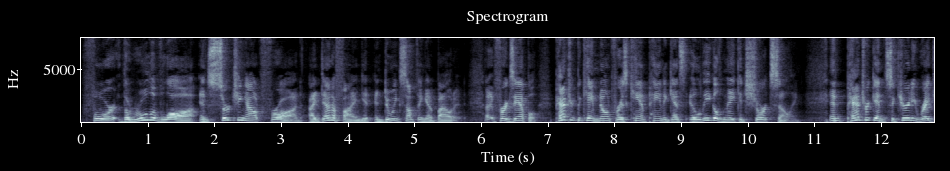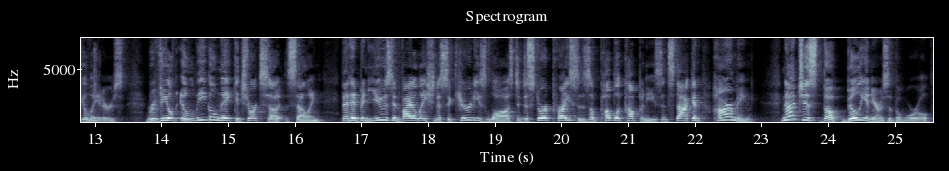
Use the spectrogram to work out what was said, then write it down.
for the rule of law and searching out fraud, identifying it, and doing something about it. Uh, for example, Patrick became known for his campaign against illegal naked short selling. And Patrick and security regulators revealed illegal naked short selling that had been used in violation of securities laws to distort prices of public companies and stock and harming not just the billionaires of the world,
